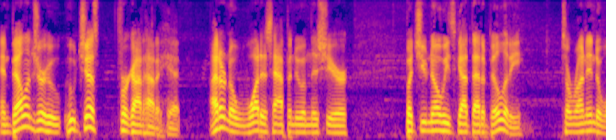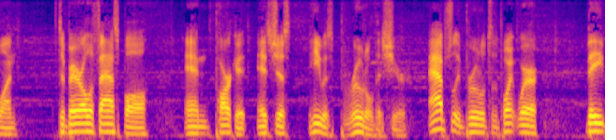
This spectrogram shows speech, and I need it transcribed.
and Bellinger, who who just forgot how to hit. I don't know what has happened to him this year, but you know he's got that ability to run into one, to barrel a fastball, and park it. It's just he was brutal this year, absolutely brutal to the point where they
